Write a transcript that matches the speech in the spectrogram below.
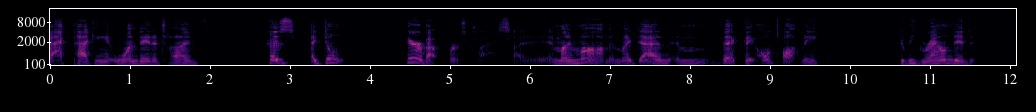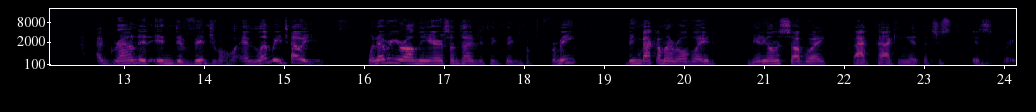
backpacking it one day at a time, because I don't care about first class. I, and my mom and my dad and, and Vic, they all taught me to be grounded, a grounded individual. And let me tell you, whenever you're on the air, sometimes you think things. But for me, being back on my rollerblade, commuting on the subway, backpacking it, that just is great.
